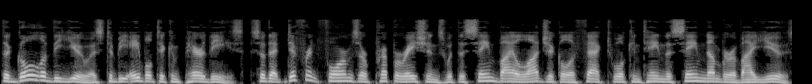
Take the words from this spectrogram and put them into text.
The goal of the U is to be able to compare these, so that different forms or preparations with the same biological effect will contain the same number of IUs.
